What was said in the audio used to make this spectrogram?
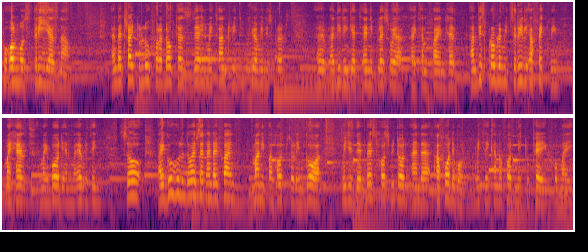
for almost three years now. And I tried to look for a doctors there in my country to cure me this problem. Uh, I didn't get any place where I can find help. And this problem, it really affect me, my health, my body and my everything. So I Googled the website and I find Manipal Hospital in Goa, which is the best hospital and uh, affordable, which I can afford me to pay for my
